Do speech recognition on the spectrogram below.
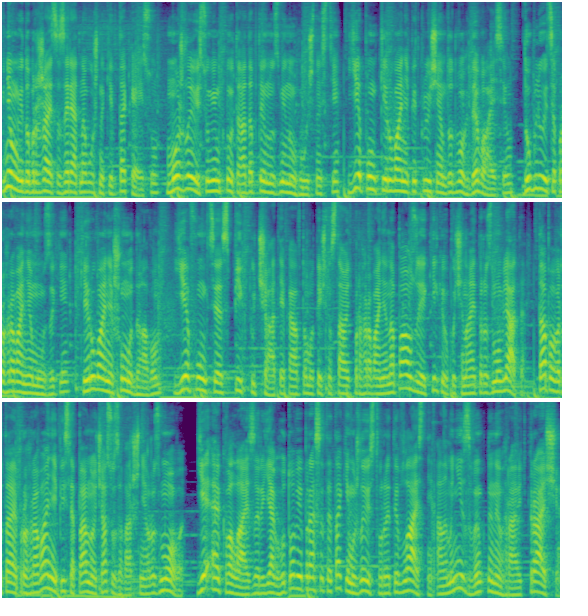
В ньому відображається заряд навушників та кейсу, можливість увімкнути адаптивну зміну гучності, є пункт керування підключенням до двох девайсів, дублюється програвання музики, керування шумодавом, є функція Speak to Chat, яка автоматично ставить програвання на паузу, як тільки ви починаєте розмовляти, та повертає програвання після певного часу завершення розмови. Є еквалайзер, як готові пресети, так і можливість створити власні, але мені з вимкненим грають краще.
